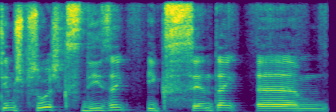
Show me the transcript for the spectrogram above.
temos pessoas que se dizem e que se sentem um,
